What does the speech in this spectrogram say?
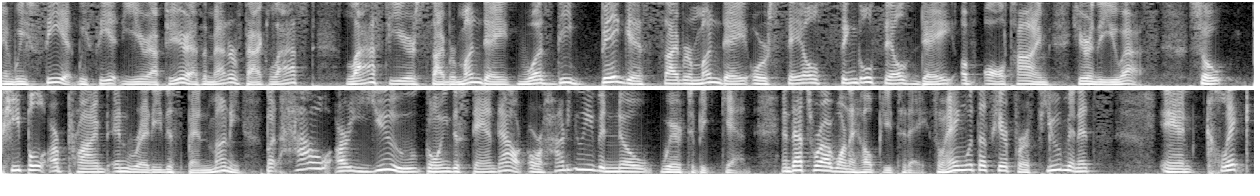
And we see it. We see it year after year. As a matter of fact, last last year's Cyber Monday was the biggest Cyber Monday or sales single sales day of all time here in the US. So people are primed and ready to spend money. But how are you going to stand out? Or how do you even know where to begin? And that's where I want to help you today. So hang with us here for a few minutes and click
